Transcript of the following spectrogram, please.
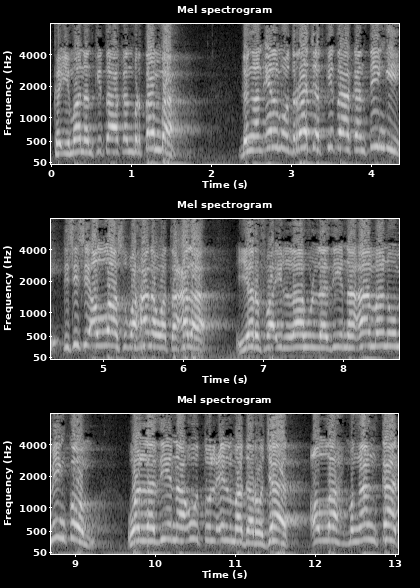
keimanan kita akan bertambah. Dengan ilmu derajat kita akan tinggi di sisi Allah Subhanahu wa taala yarfa'illahu alladhina amanu minkum walladzina utul ilma darajat. Allah mengangkat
